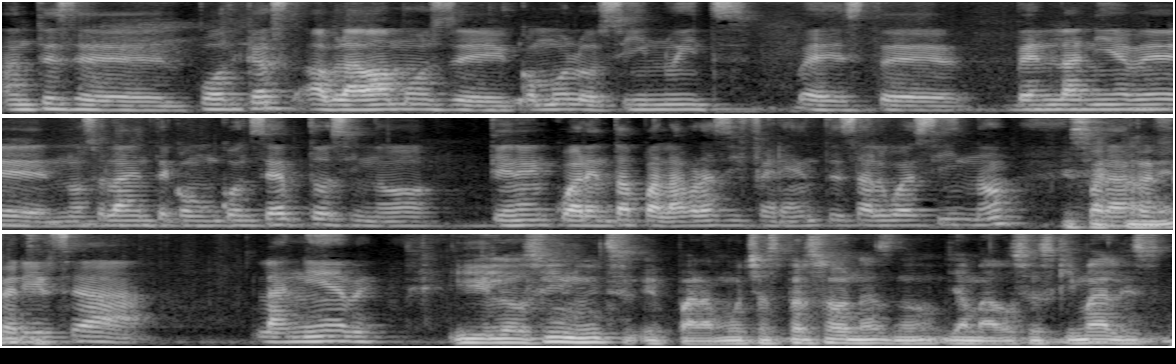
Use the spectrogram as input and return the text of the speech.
antes del podcast hablábamos de cómo los inuits este, ven la nieve no solamente como un concepto, sino tienen 40 palabras diferentes, algo así, ¿no? Para referirse a la nieve. Y los inuits, eh, para muchas personas, ¿no? Llamados esquimales,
